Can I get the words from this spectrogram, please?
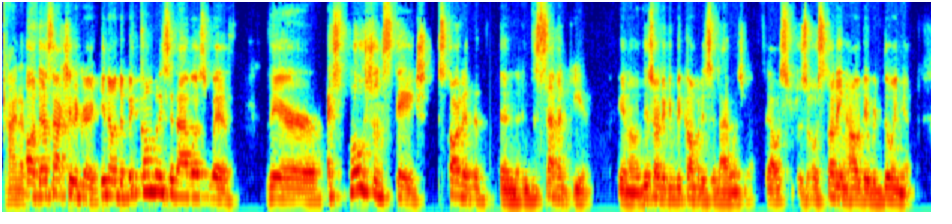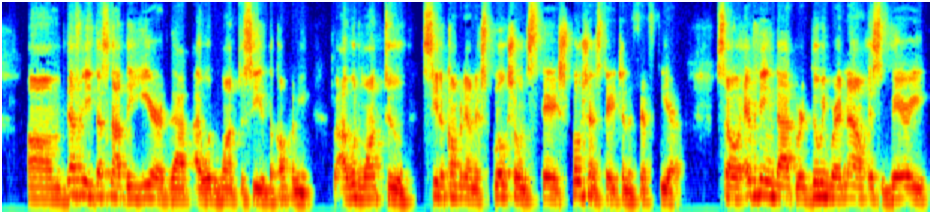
kind of? Oh, that's actually great. You know, the big companies that I was with, their explosion stage started in, in the seventh year. You know, these are the big companies that I was with. I was, I was studying how they were doing it. Um, definitely, that's not the year that I would want to see the company. I would want to see the company on explosion stage, explosion stage in the fifth year. So everything that we're doing right now is very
